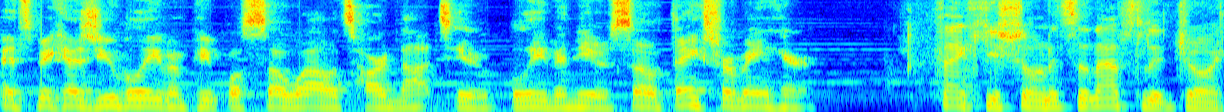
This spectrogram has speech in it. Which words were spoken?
it's because you believe in people so well, it's hard not to believe in you. So thanks for being here. Thank you, Shawn. It's an absolute joy.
